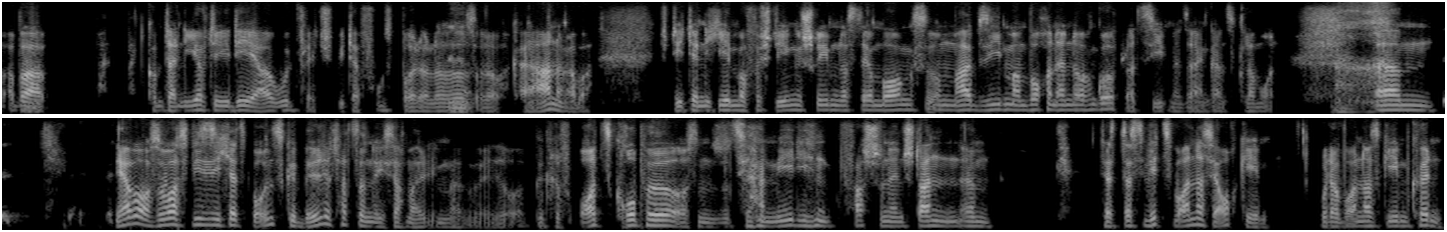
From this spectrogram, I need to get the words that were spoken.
aber man, man kommt dann nie auf die Idee, ja gut, vielleicht spielt er Fußball oder so, ja. oder keine Ahnung, aber steht ja nicht jedem auf Verstehen geschrieben, dass der morgens um halb sieben am Wochenende auf den Golfplatz zieht mit seinen ganzen Klamotten. ähm, ja, aber auch sowas, wie sich jetzt bei uns gebildet hat, so ich sag mal, immer Begriff Ortsgruppe aus den sozialen Medien fast schon entstanden, ähm, das, das wird es woanders ja auch geben oder woanders geben können.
